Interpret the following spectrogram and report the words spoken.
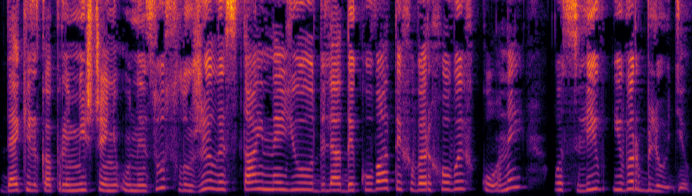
Декілька приміщень унизу служили стайнею для дикуватих верхових коней, ослів і верблюдів.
